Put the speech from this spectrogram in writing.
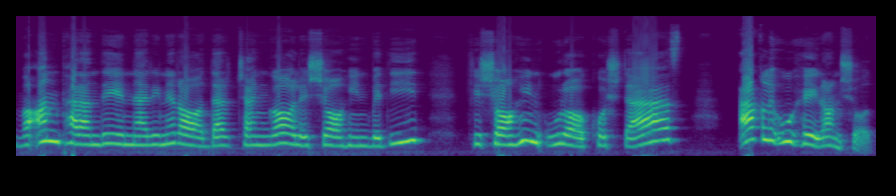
و آن پرنده نرینه را در چنگال شاهین بدید که شاهین او را کشته است عقل او حیران شد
